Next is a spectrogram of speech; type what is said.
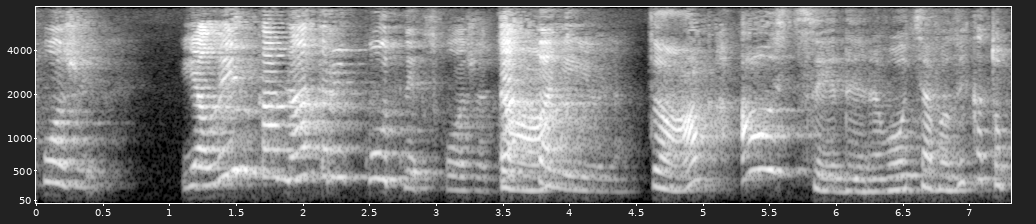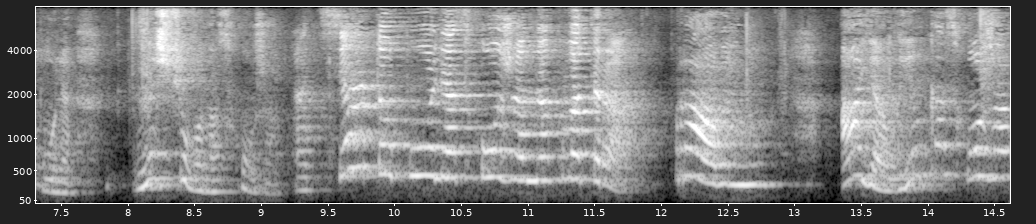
схожий. Ялинка на трикутник схожа, так, Так. пані Юля? Так, а ось це дерево, оця велика тополя. На що вона схожа? А ця тополя схожа на квадрат, Правильно. А ялинка схожа?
